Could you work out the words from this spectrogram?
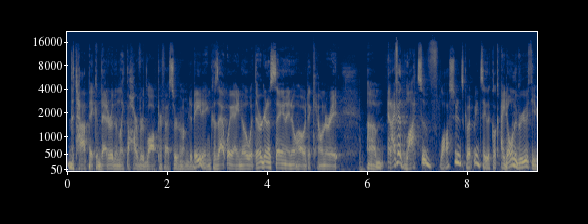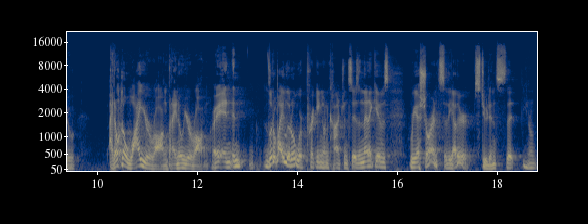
the topic better than like the Harvard law professor who I'm debating, because that way I know what they're going to say and I know how to counter it. Um, and I've had lots of law students come up to me and say, look, I don't agree with you. I don't know why you're wrong, but I know you're wrong, right? And, and little by little, we're pricking on consciences, and then it gives reassurance to the other students that you know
